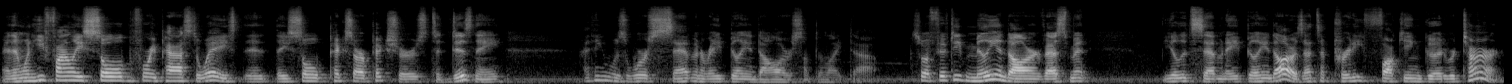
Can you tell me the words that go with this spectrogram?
and then when he finally sold, before he passed away, they sold Pixar Pictures to Disney. I think it was worth seven or eight billion dollars, something like that. So a fifty million dollar investment yielded seven, eight billion dollars. That's a pretty fucking good return.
